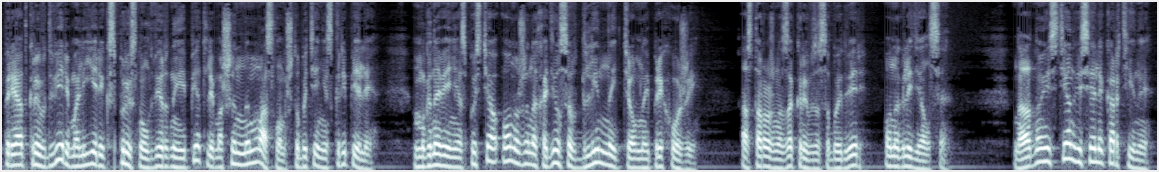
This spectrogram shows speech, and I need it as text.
приоткрыв дверь, Мальерик спрыснул дверные петли машинным маслом, чтобы те не скрипели. Мгновение спустя он уже находился в длинной темной прихожей. Осторожно закрыв за собой дверь, он огляделся. На одной из стен висели картины –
